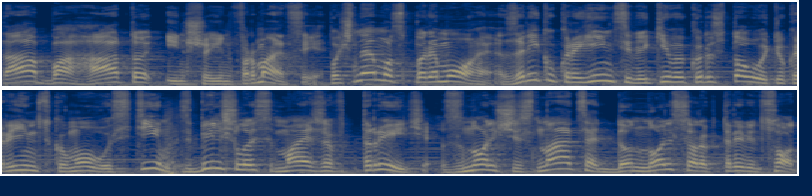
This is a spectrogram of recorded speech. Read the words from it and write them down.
та багато іншої інформації. Почнемо з перемоги. За рік українців, які використовують українську мову Steam, збільшилось майже втричі з 0,16 до 0,43%.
